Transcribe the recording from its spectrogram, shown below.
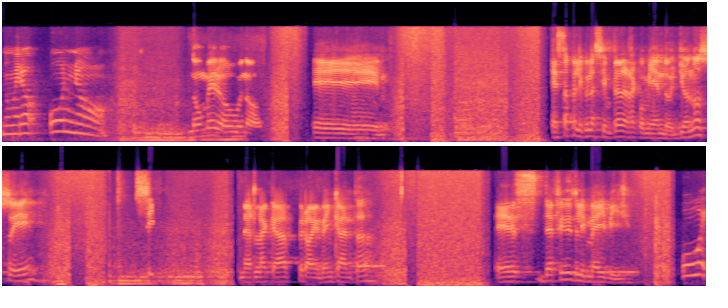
Número uno. Número uno. Eh, esta película siempre la recomiendo. Yo no sé si verla acá, pero a mí me encanta. Es Definitely Maybe. Uy,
